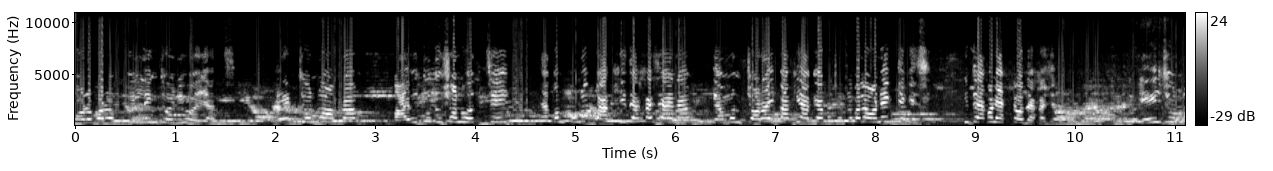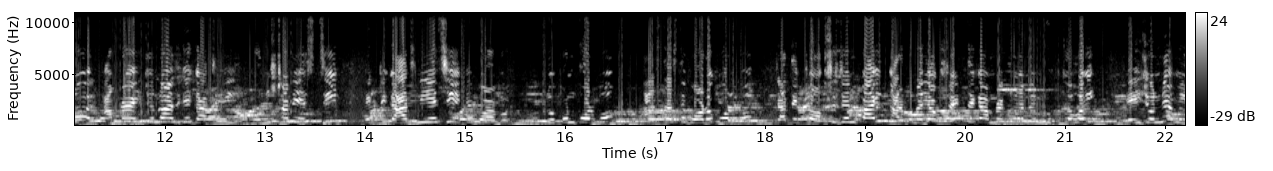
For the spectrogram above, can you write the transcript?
বড় বড় বিল্ডিং তৈরি হয়ে যাচ্ছে। এর জন্য আমরা বায়ু প্রদূষণ হচ্ছে। এখন কোনো পাখি দেখা যায় না। যেমন চড়াই পাখি, আগে আমরা ছোটবেলা অনেক দেখেছি, কিন্তু এখন একটাও দেখা যায় না। এই জন্য আমরা এই জন্য আজকে গাছ অনুষ্ঠানে এসেছি। একটি গাছ নিয়েছি, একে রোপণ করব, আস্তে আস্তে বড় করব, যাতে একটু অক্সিজেন পাই কার্বন ডাই অক্সাইড থেকে আমরা একটু মুক্ত হই। এই জন্য আমি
